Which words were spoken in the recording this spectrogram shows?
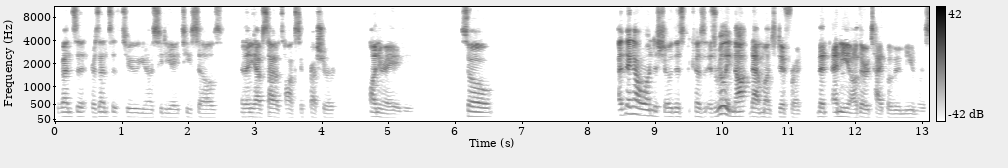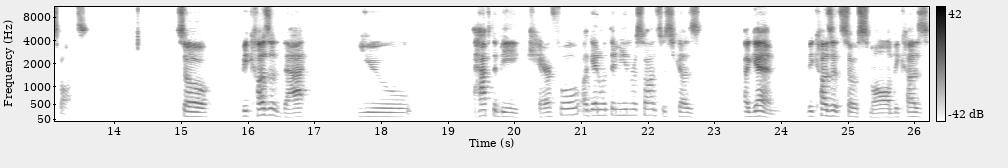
prevents it, presents it to you know CD8 T cells, and then you have cytotoxic pressure on your AAV. So I think I wanted to show this because it's really not that much different than any other type of immune response. So because of that, you have to be careful again with the immune response just because again because it's so small and because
